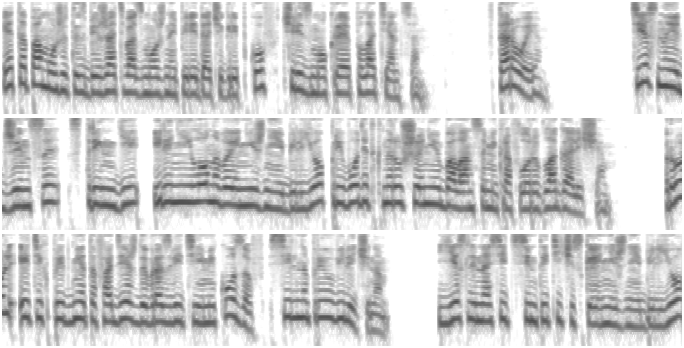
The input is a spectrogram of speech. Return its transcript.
Это поможет избежать возможной передачи грибков через мокрое полотенце. Второе. Тесные джинсы, стринги или нейлоновое нижнее белье приводят к нарушению баланса микрофлоры влагалища. Роль этих предметов одежды в развитии микозов сильно преувеличена. Если носить синтетическое нижнее белье,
